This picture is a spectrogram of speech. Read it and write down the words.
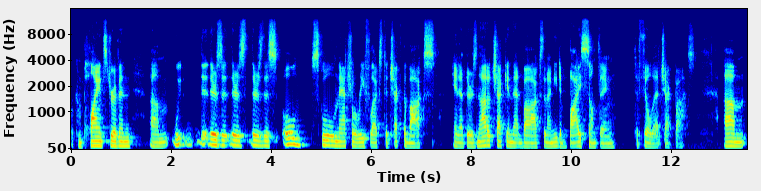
or compliance driven, um, we, th- there's a, there's there's this old school natural reflex to check the box, and if there's not a check in that box, then I need to buy something to fill that checkbox. Um,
